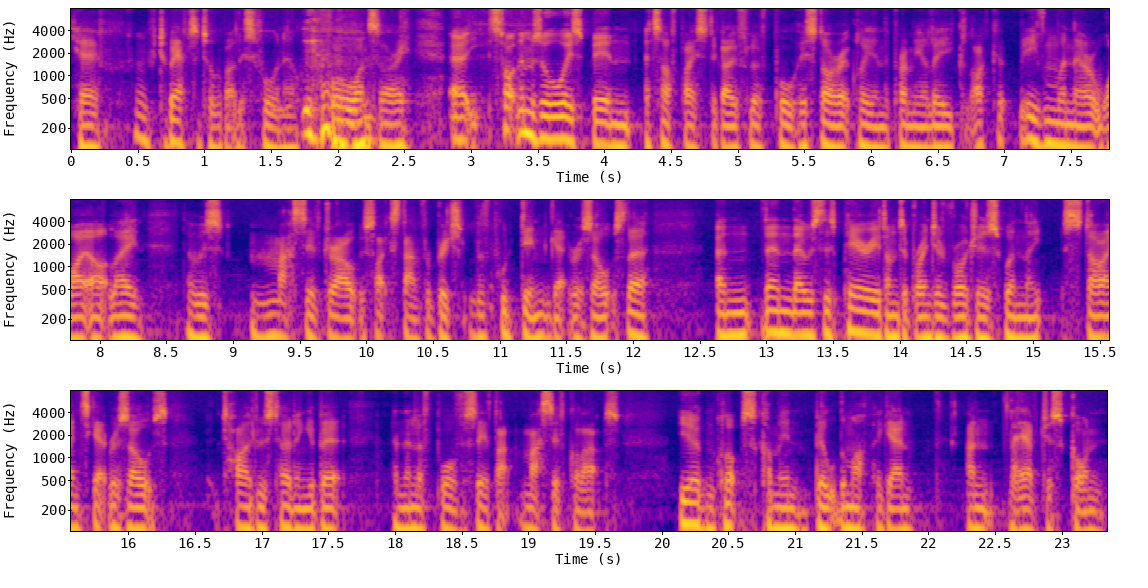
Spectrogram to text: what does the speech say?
Yeah, do we have to talk about this 4 0? 4 1, sorry. Uh, Tottenham's always been a tough place to go for Liverpool historically in the Premier League. Like, even when they were at White Hart Lane, there was massive drought. It was like Stamford Bridge. Liverpool didn't get results there. And then there was this period under Brendan Rodgers when they starting to get results. Tide was turning a bit. And then Liverpool obviously had that massive collapse. Jurgen Klopp's come in, built them up again. And they have just gone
